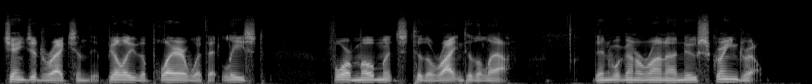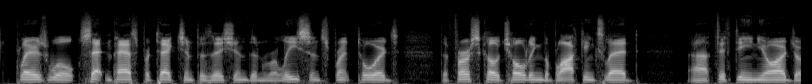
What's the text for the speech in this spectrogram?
change of direction, the ability of the player with at least four movements to the right and to the left. Then we're going to run a new screen drill. Players will set in pass protection position, then release and sprint towards the first coach holding the blocking sled uh, 15 yards, or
